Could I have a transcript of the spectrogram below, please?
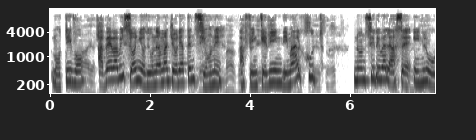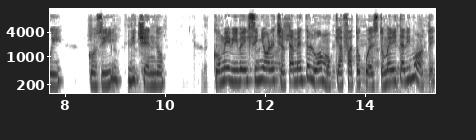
motivo aveva bisogno di una maggiore attenzione affinché Din di Malchut non si rivelasse in lui, così dicendo come vive il Signore, certamente l'uomo che ha fatto questo merita di morte,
